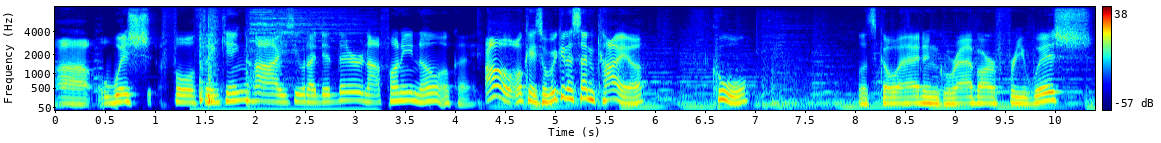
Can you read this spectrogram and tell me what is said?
uh, wishful thinking. Hi, you see what I did there? Not funny? No? Okay. Oh, okay, so we're gonna send Kaeya. Cool. Let's go ahead and grab our free wish.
